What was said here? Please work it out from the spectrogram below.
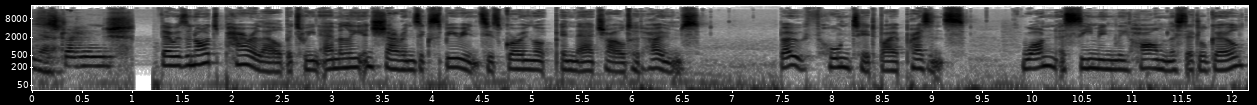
Yeah. strange. There was an odd parallel between Emily and Sharon's experiences growing up in their childhood homes. Both haunted by a presence. One a seemingly harmless little girl,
